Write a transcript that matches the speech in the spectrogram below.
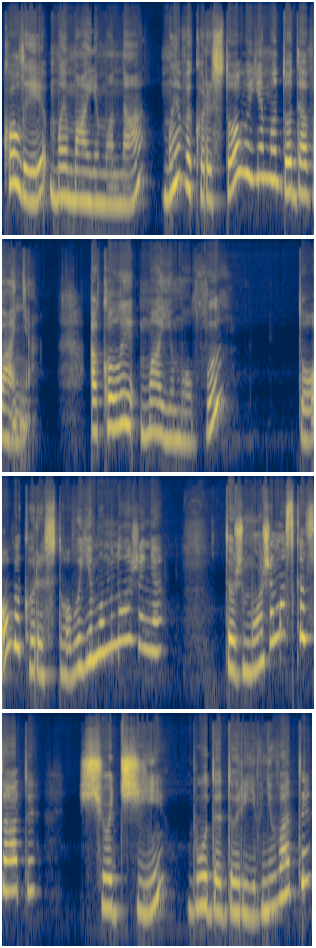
Коли ми маємо на, ми використовуємо додавання. А коли маємо в, то використовуємо множення. Тож можемо сказати, що G буде дорівнювати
